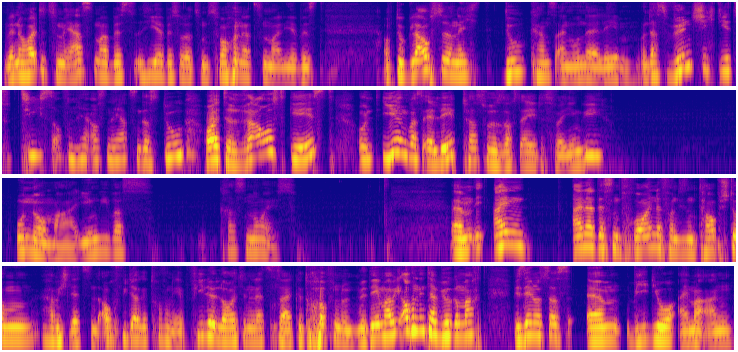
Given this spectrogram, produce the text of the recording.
Wenn du heute zum ersten Mal bist, hier bist oder zum 200. Mal hier bist, ob du glaubst oder nicht, Du kannst ein Wunder erleben. Und das wünsche ich dir zutiefst aus dem Herzen, dass du heute rausgehst und irgendwas erlebt hast, wo du sagst, ey, das war irgendwie unnormal, irgendwie was krass Neues. Ähm, ein, einer dessen Freunde von diesem Taubstummen habe ich letztens auch wieder getroffen. Ich habe viele Leute in der letzten Zeit getroffen und mit dem habe ich auch ein Interview gemacht. Wir sehen uns das ähm, Video einmal an,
